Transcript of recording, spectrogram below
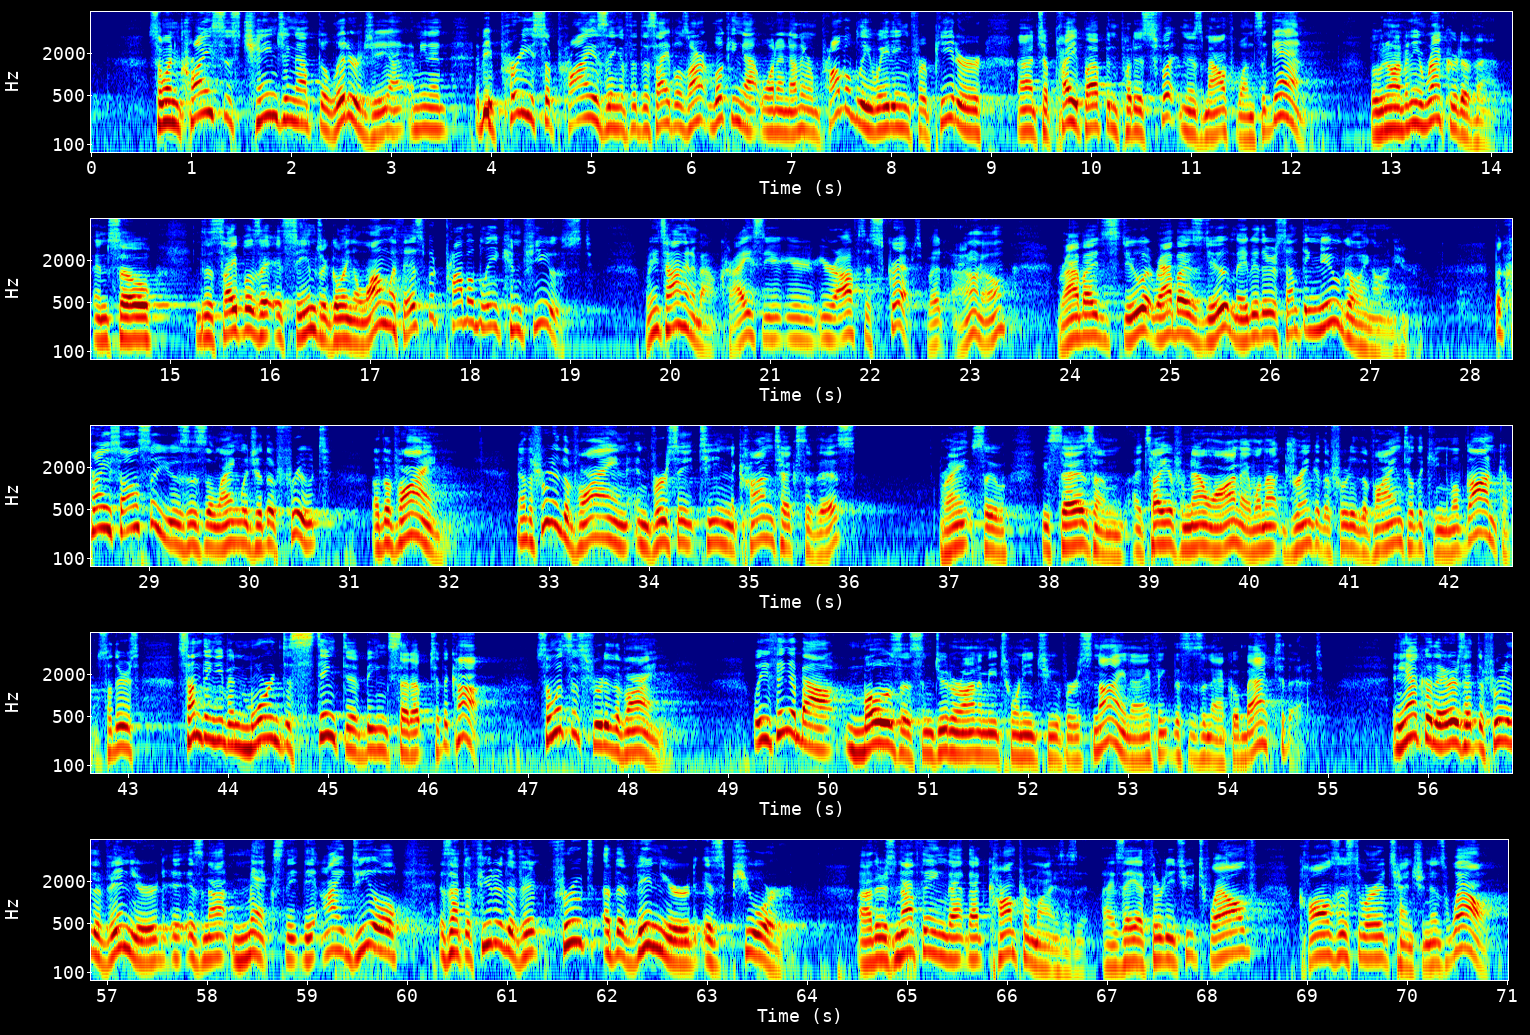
So when Christ is changing up the liturgy, I mean, it'd be pretty surprising if the disciples aren't looking at one another and probably waiting for Peter uh, to pipe up and put his foot in his mouth once again but we don't have any record of that. And so the disciples, it seems, are going along with this, but probably confused. What are you talking about, Christ? You're, you're, you're off the script, but I don't know. Rabbis do what rabbis do. Maybe there's something new going on here. But Christ also uses the language of the fruit of the vine. Now, the fruit of the vine in verse 18, in the context of this, right? So he says, um, I tell you from now on, I will not drink of the fruit of the vine till the kingdom of God comes. So there's something even more distinctive being set up to the cup. So, what's this fruit of the vine? Well, you think about Moses in Deuteronomy 22, verse 9, and I think this is an echo back to that. And the echo there is that the fruit of the vineyard is not mixed. The, the ideal is that the fruit of the, fruit of the vineyard is pure. Uh, there's nothing that, that compromises it. Isaiah 32 12 calls us to our attention as well.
